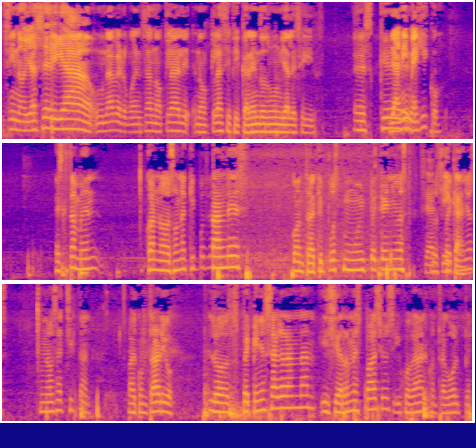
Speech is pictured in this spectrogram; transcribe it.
Si no, ya sería una vergüenza no, cla- no clasificar en dos mundiales seguidos. Es que Ya ni México. Es que también cuando son equipos grandes contra equipos muy pequeños, Se los pequeños no se achican. Al contrario, los pequeños se agrandan y cierran espacios y juegan al contragolpe.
